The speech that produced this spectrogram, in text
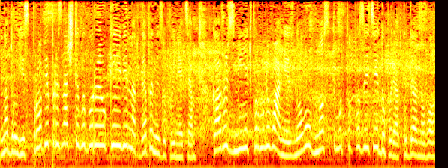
На другій спробі призначити вибори у Києві нардепи не зупиняться. Кажуть, змінять формулювання і знову вноситимуть пропозиції до порядку денного.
